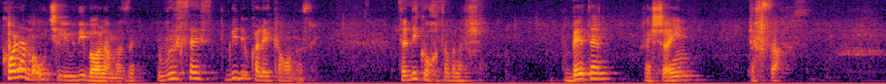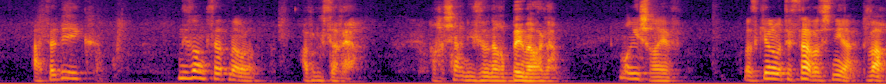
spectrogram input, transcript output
כל המהות של יהודי בעולם הזה מבוססת בדיוק על העיקרון הזה. צדיק הוא חצר בנפשו. בטן, רשעים, תחסר. הצדיק ניזון קצת מהעולם, אבל הוא שבע. הרשע ניזון הרבה מהעולם. מרגיש רעב. מזכיר לנו את עשיו, אז שנייה, כבר.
